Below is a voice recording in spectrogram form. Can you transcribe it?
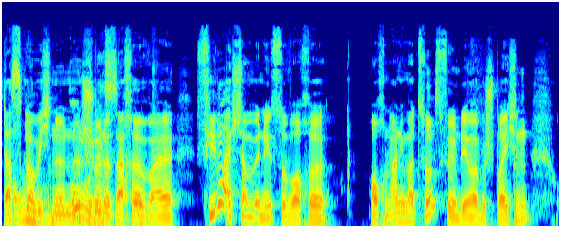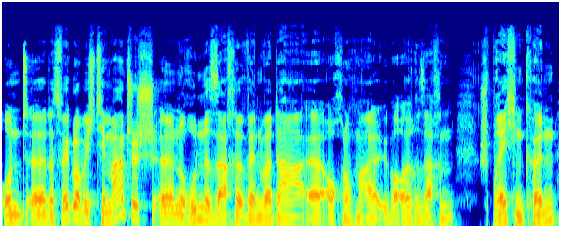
Das ist, glaube ich, eine oh, ne das schöne Sache, weil vielleicht haben wir nächste Woche auch einen Animationsfilm, den wir besprechen. Und äh, das wäre, glaube ich, thematisch äh, eine runde Sache, wenn wir da äh, auch noch mal über eure Sachen sprechen können.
